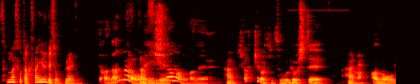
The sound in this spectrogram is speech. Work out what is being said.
そんな人たくさんいるでしょ、ぐらいの。だからなんなら俺、石田マンがね、はい100キロに増量して、はい。ああの、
